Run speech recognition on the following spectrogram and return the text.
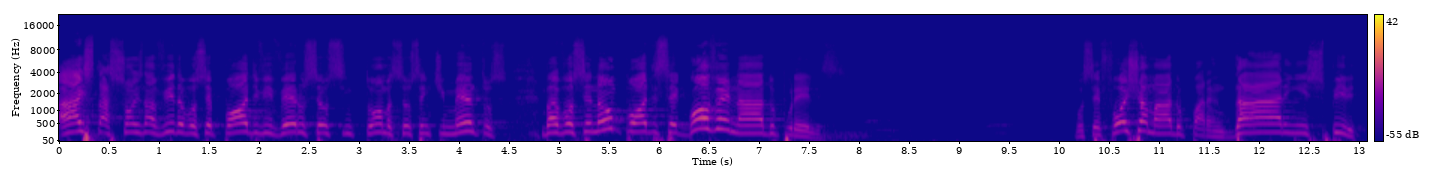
Há estações na vida, você pode viver os seus sintomas, seus sentimentos, mas você não pode ser governado por eles. Você foi chamado para andar em espírito.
